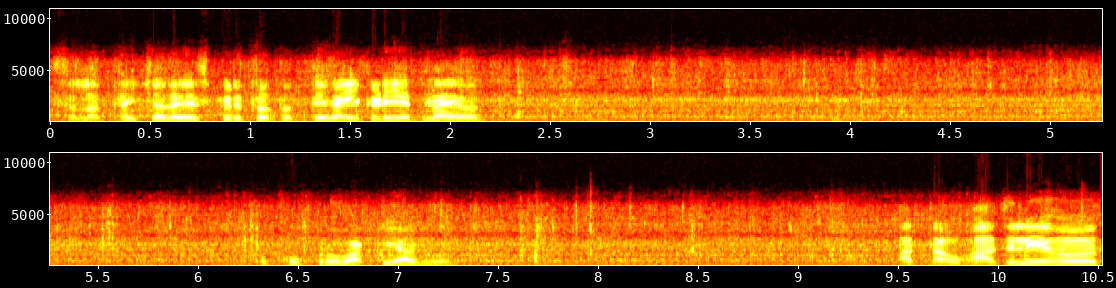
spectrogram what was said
चला थैच्या थैच फिरतात ते काय इकडे येत नाही होत. तो कोपरो बाकी अजून. आता वाजले होत.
